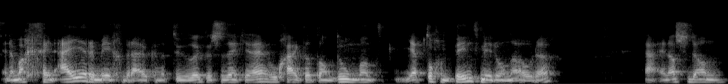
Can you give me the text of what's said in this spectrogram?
En dan mag je geen eieren meer gebruiken natuurlijk. Dus dan denk je, hè, hoe ga ik dat dan doen? Want je hebt toch een bindmiddel nodig. Ja, en als je dan,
